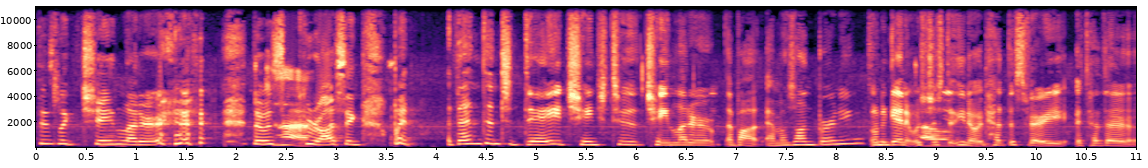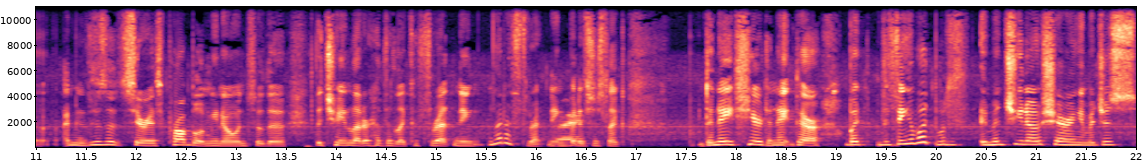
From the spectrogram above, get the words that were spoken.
this like chain letter that was Ah. crossing, but then then today changed to chain letter about Amazon burning. And again, it was just Oh. you know it had this very it had the I mean this is a serious problem you know and so the the chain letter had the like a threatening not a threatening but it's just like donate here donate there but the thing about with image you know sharing images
